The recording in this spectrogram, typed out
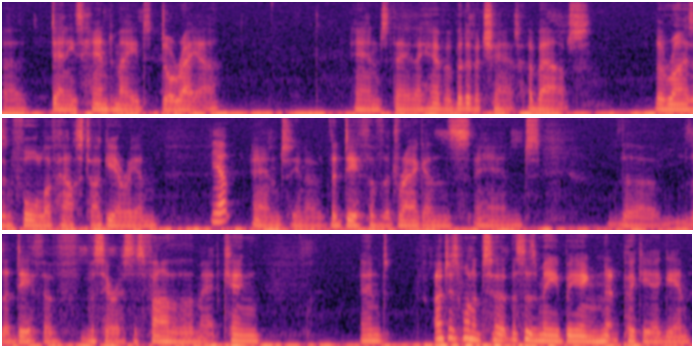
uh, Danny's handmaid Doreah, and they, they have a bit of a chat about the rise and fall of House Targaryen Yep. and you know the death of the dragons and the the death of Viserys' father, the Mad King, and I just wanted to. This is me being nitpicky again.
